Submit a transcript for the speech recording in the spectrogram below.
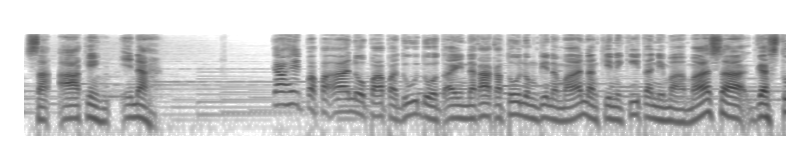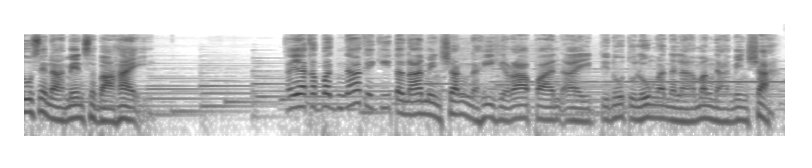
sa aking ina. Kahit papaano papadudot ay nakakatulong din naman ang kinikita ni mama sa gastusin namin sa bahay. Kaya kapag nakikita namin siyang nahihirapan ay tinutulungan na lamang namin siya.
